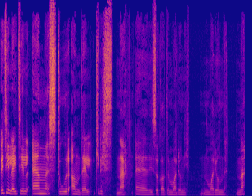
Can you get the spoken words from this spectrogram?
Og i tillegg til en stor andel kristne, eh, de såkalte marionettene.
